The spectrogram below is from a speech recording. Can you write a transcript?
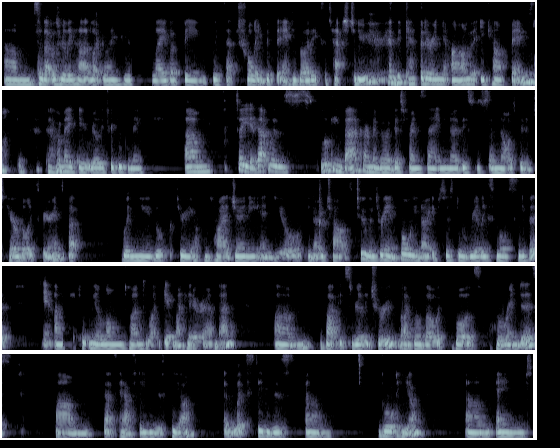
Um, so that was really hard, like going through labour being with that trolley with the antibiotics attached to you and the catheter in your arm that you can't bend. Like they were making it really tricky for me. Um, so yeah, that was looking back. I remember my best friend saying, you know, this was I know it's been a terrible experience, but when you look through your entire journey and your, you know, child's two and three and four, you know, it's just a really small snippet. Yeah. Um, it took me a long time to like get my head around that. Um, but it's really true. Like, although it was horrendous, um, that's how Stevie was here. Uh, like Stevie was um, brought here, um, and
